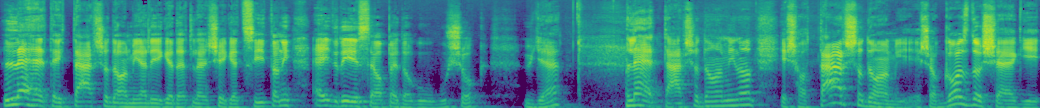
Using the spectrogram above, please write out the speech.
lehet egy társadalmi elégedetlenséget szítani, egy része a pedagógusok ügye, lehet társadalmilag, és ha a társadalmi és a gazdasági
